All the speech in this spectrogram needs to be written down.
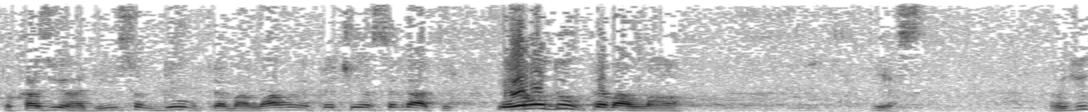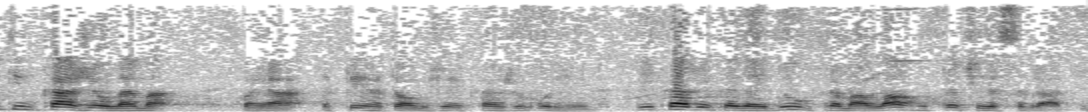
Dokazuju hadisom, dug prema Allahu je preči da se vrati. Je ovo dug prema Allahu? Jeste. Međutim, kaže ulema koja je prihvatao mišljenje, kaže u redu. Vi kažete da je dug prema Allahu preći da se vrati.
